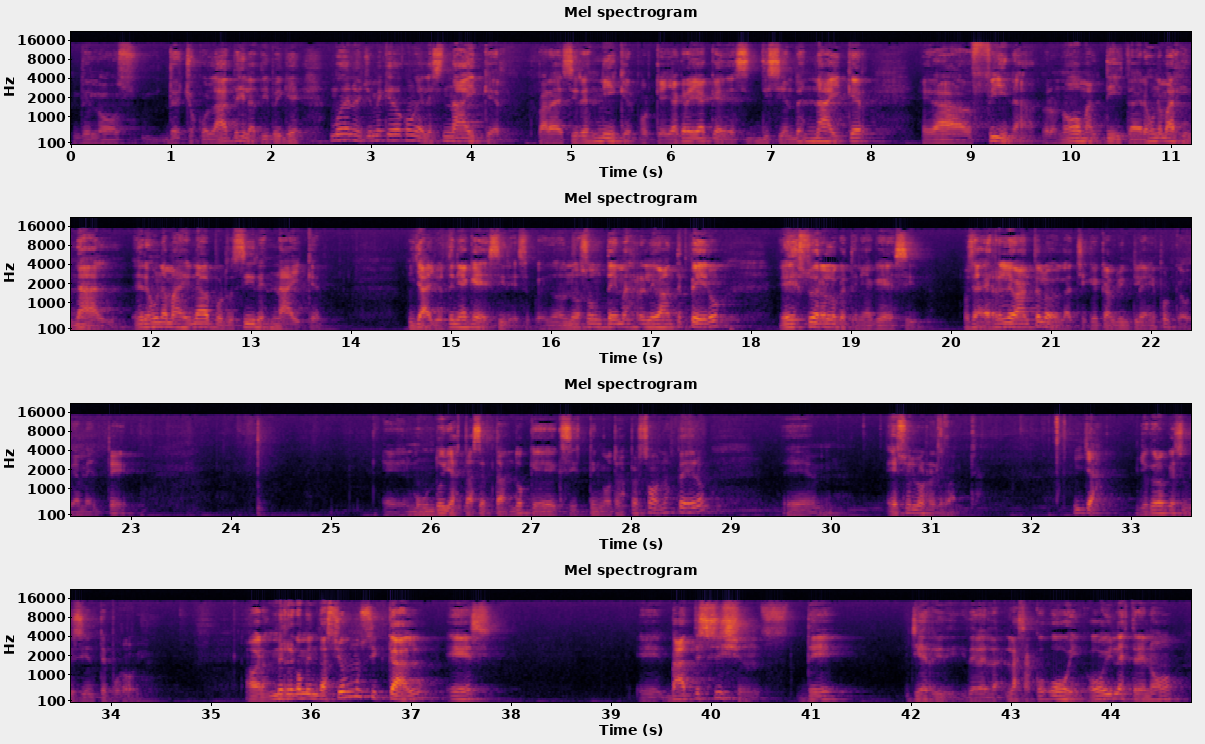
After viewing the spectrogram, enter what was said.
de los de chocolates y la tipa y que, bueno, yo me quedo con el Sniker para decir sneaker, porque ella creía que diciendo Sniker era fina, pero no maldita, eres una marginal, eres una marginal por decir Sniker. Ya, yo tenía que decir eso, pues no, no son temas relevantes, pero eso era lo que tenía que decir. O sea, es relevante lo de la chica Calvin Klein porque obviamente el mundo ya está aceptando que existen otras personas, pero eh, eso es lo relevante. Y ya, yo creo que es suficiente por hoy. Ahora, mi recomendación musical es eh, Bad Decisions de Jerry D. De verdad, la sacó hoy. Hoy la estrenó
